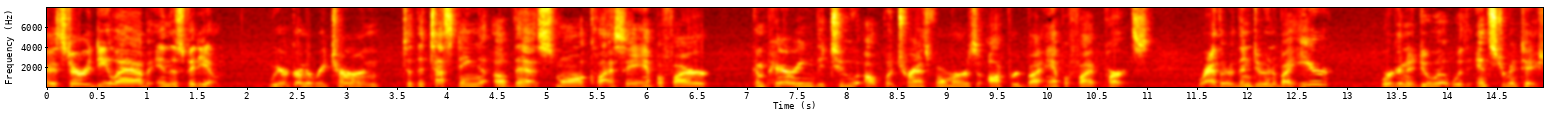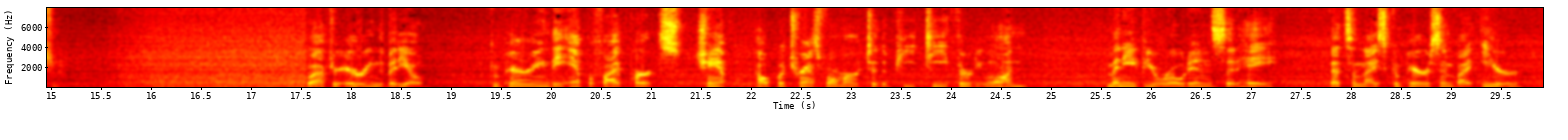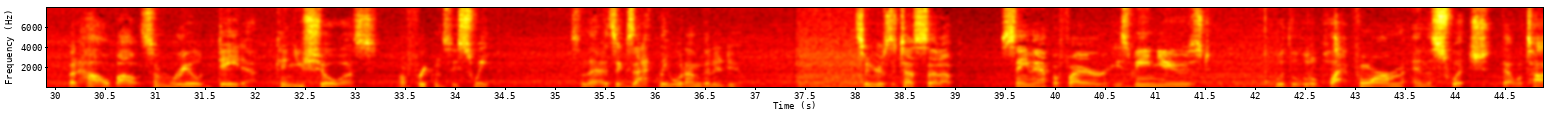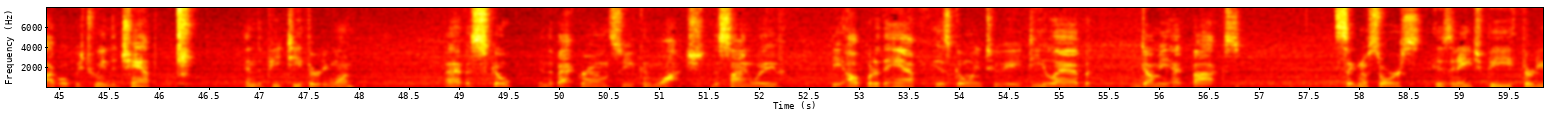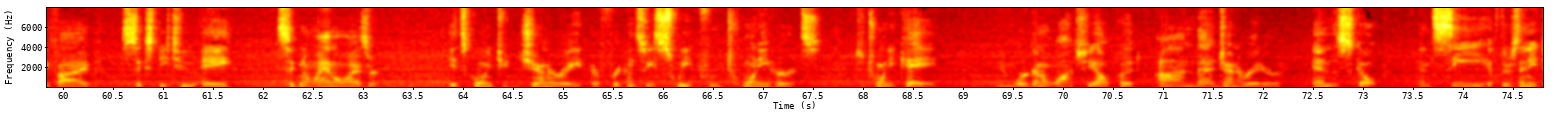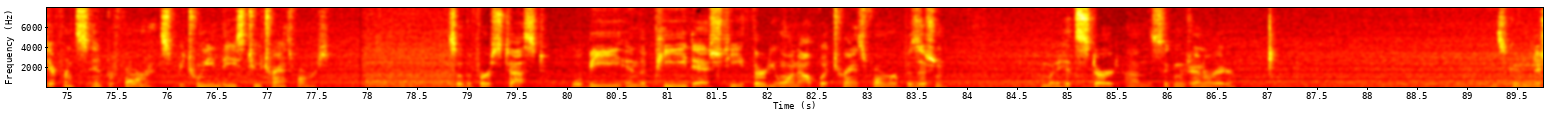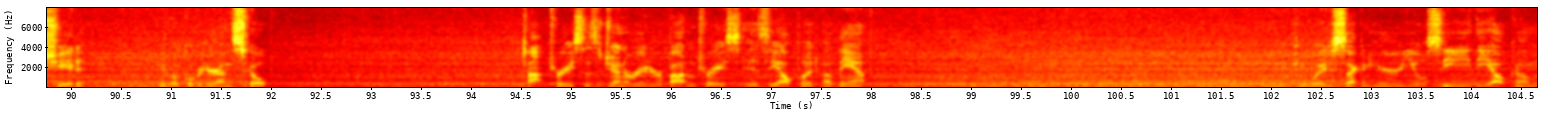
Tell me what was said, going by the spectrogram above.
It's Terry D-Lab in this video. We're going to return to the testing of that small Class A amplifier comparing the two output transformers offered by Amplified Parts. Rather than doing it by ear, we're going to do it with instrumentation. So after airing the video, comparing the Amplified Parts Champ output transformer to the PT31, many of you wrote in and said, hey, that's a nice comparison by ear, but how about some real data? Can you show us a frequency sweep? So that is exactly what I'm going to do. So here's the test setup. Same amplifier is being used with the little platform and the switch that will toggle between the Champ and the PT31. I have a scope in the background so you can watch the sine wave. The output of the amp is going to a D-Lab dummy head box Signal source is an HP 3562A signal analyzer. It's going to generate a frequency sweep from 20 hertz to 20k and we're going to watch the output on that generator and the scope and see if there's any difference in performance between these two transformers. So the first test will be in the P-T31 output transformer position. I'm going to hit start on the signal generator. It's going to initiate it. If you look over here on the scope, top trace is a generator, bottom trace is the output of the amp. And if you wait a second here, you'll see the outcome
